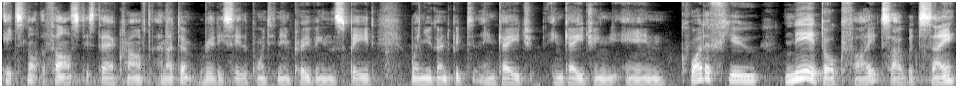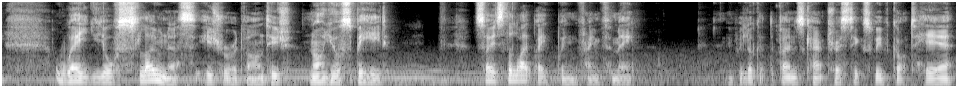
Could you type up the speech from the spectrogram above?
it's not the fastest aircraft, and I don't really see the point in improving the speed when you're going to be engage, engaging in quite a few near dogfights, I would say, where your slowness is your advantage, not your speed. So it's the lightweight wing frame for me. If we look at the bonus characteristics we've got here,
